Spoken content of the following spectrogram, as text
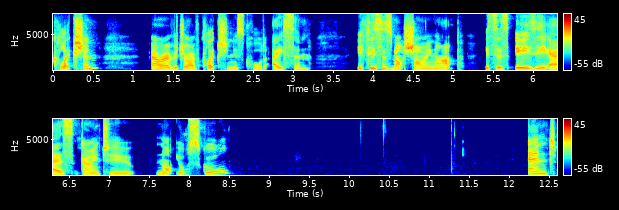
collection. Our Overdrive collection is called ASIN. If this is not showing up, it's as easy as going to Not Your School And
